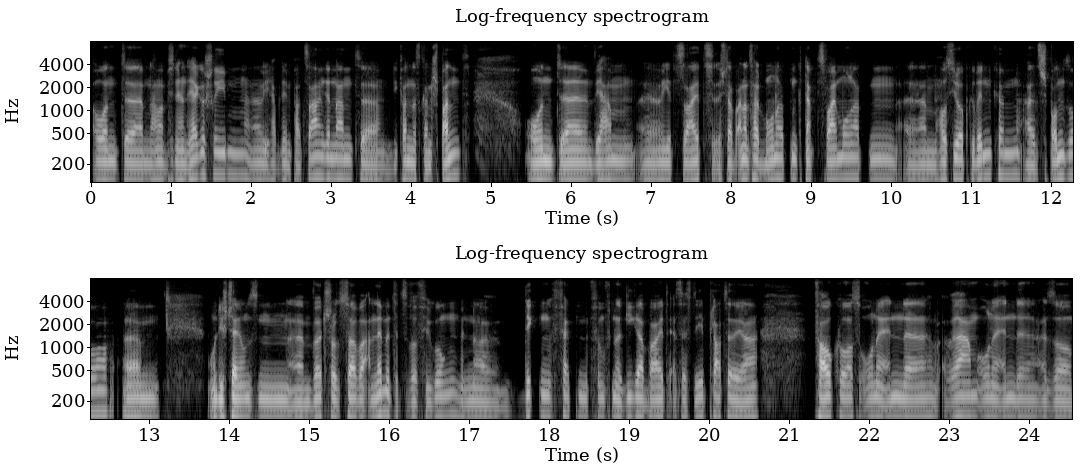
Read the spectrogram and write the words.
Und da haben wir ein bisschen hin und her geschrieben. Äh, ich habe denen ein paar Zahlen genannt. Äh, die fanden das ganz spannend. Und äh, wir haben äh, jetzt seit, ich glaube, anderthalb Monaten, knapp zwei Monaten ähm, House Europe gewinnen können als Sponsor. Ähm, und die stellen uns einen ähm, Virtual Server Unlimited zur Verfügung mit einer dicken, fetten 500 Gigabyte SSD-Platte, ja. V-Cores ohne Ende, RAM ohne Ende. Also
